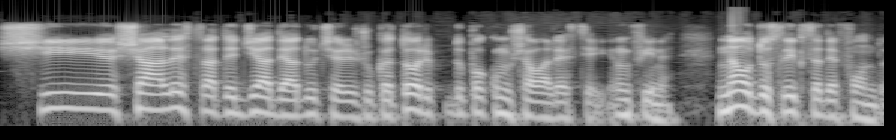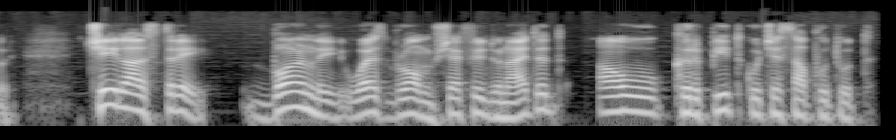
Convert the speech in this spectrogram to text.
și și-a ales strategia de aducere jucători după cum și-au ales ei. În fine, n-au dus lipsă de fonduri. Ceilalți trei, Burnley, West Brom, Sheffield United, au cârpit cu ce s-a putut.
